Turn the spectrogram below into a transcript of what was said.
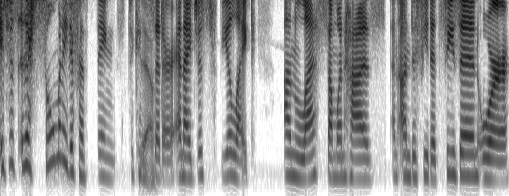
it's just there's so many different things to consider, yeah. and I just feel like unless someone has an undefeated season or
